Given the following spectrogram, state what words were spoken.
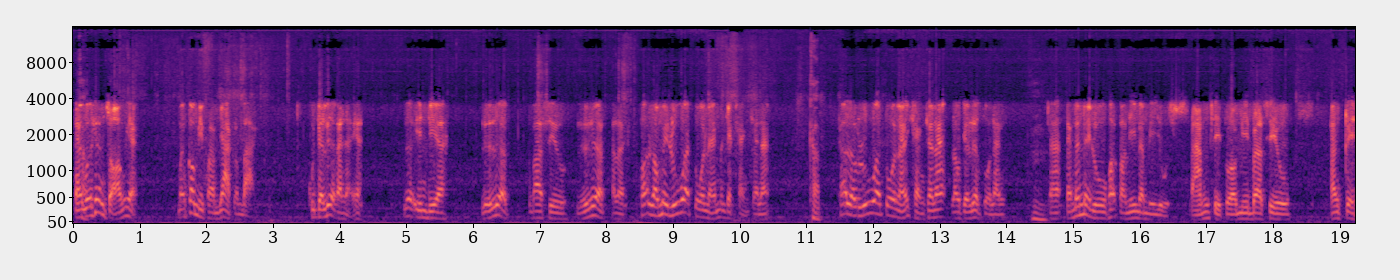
แต่เวอร์ชันสองเนี่ย มันก็มีความยากลำบาก คุณจะเลือกอันไหนอะเลือกอินเดีย หรือเลือกบราซิล หรือเลือกอะไร เพราะเราไม่รู้ว่าตัวไหนมันจะแข่งชนะ ครับ ถ้าเรารู้ว่าตัวไหนแข่งชนะ เราจะเลือกตัวนั้นอืมนะแต่ไม่ไม่รู้เพราะตอนนี้มันมีอยู่สามสี่ตัวมีบราซิล อังกฤษ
